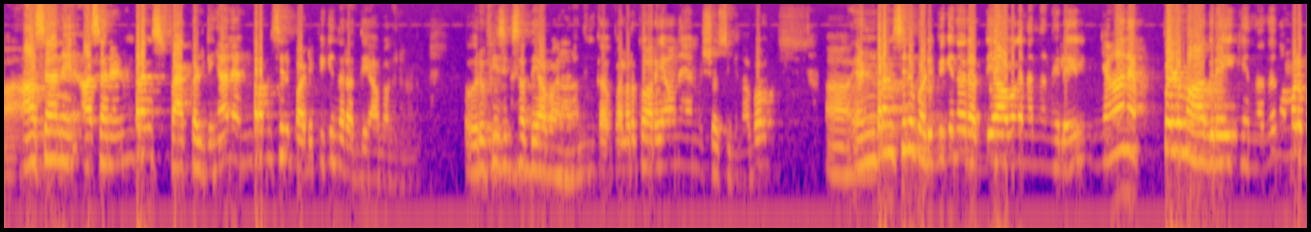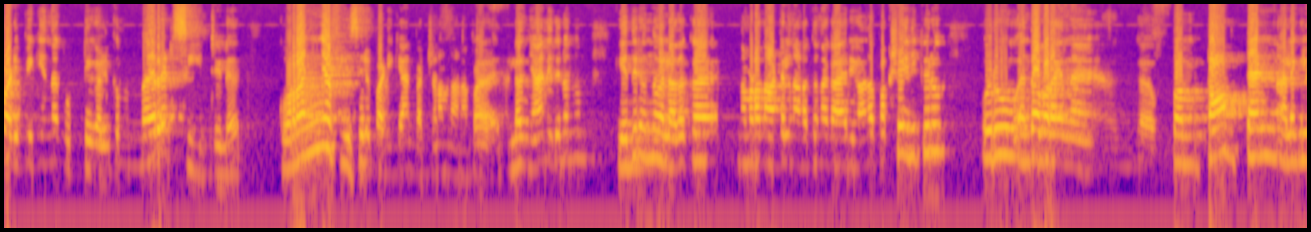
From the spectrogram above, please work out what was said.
As an as an entrance faculty ഞാൻ എൻട്രൻസിൽ പഠിപ്പിക്കുന്ന ഒരു അധ്യാപകനാണ്. ഒരു ഫിസിക്സ് അധ്യാപകനാണ്. നിങ്ങൾക്ക് പലർക്കും അറിയാമെന്ന് ഞാൻ വിശ്വസിക്കുന്നു. അപ്പം എൻട്രൻസിന് പഠിപ്പിക്കുന്ന ഒരു അധ്യാപകൻ എന്ന നിലയിൽ ഞാൻ എപ്പോഴും ആഗ്രഹിക്കുന്നത് നമ്മൾ പഠിപ്പിക്കുന്ന കുട്ടികൾക്ക് മെറിറ്റ് സീറ്റിൽ കുറഞ്ഞ ഫീസിൽ പഠിക്കാൻ പറ്റണം എന്നാണ്. അപ്പൊ അല്ല ഞാൻ ഇതിനൊന്നും എതിരൊന്നുമല്ല. അതൊക്കെ നമ്മുടെ നാട്ടിൽ നടക്കുന്ന കാര്യമാണ്. പക്ഷെ എനിക്കൊരു ഒരു എന്താ പറയുന്നത് ഇപ്പം ടോപ്പ് ടെൻ അല്ലെങ്കിൽ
